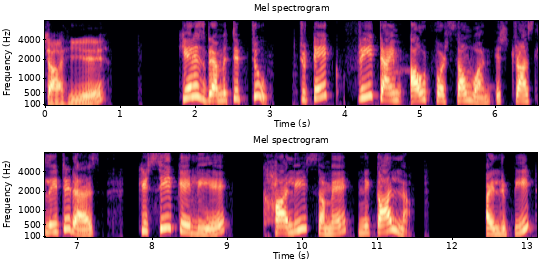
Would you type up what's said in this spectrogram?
चाहिए। Here is grammar tip two to take free time out for someone is translated as किसी के लिए खाली समय निकालना। आई रिपीट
